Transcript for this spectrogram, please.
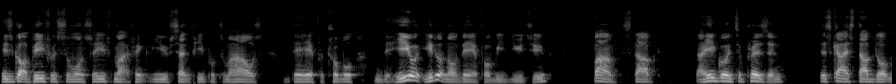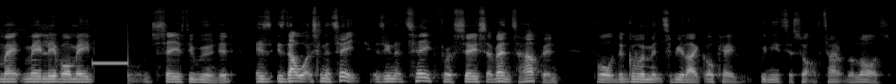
He's got a beef with someone, so he might think you've sent people to my house. They're here for trouble. He you don't know they're here for YouTube. Bam, stabbed. Now he going to prison. This guy stabbed up, may, may live or may seriously wounded. Is is that what it's going to take? Is it going to take for a serious event to happen for the government to be like, okay, we need to sort of tighten up the laws?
